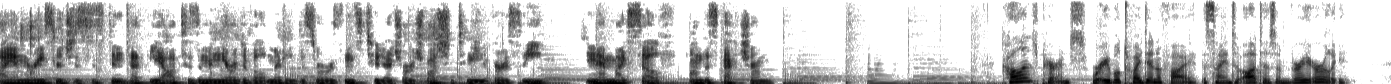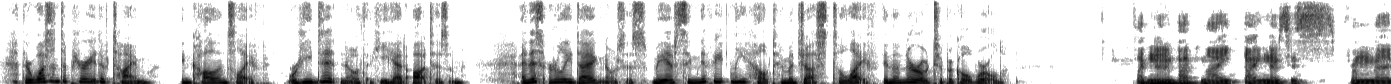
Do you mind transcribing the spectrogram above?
I am a research assistant at the Autism and Neurodevelopmental Disorders Institute at George Washington University, and am myself on the spectrum. Colin's parents were able to identify the signs of autism very early. There wasn't a period of time in Colin's life where he didn't know that he had autism, and this early diagnosis may have significantly helped him adjust to life in the neurotypical world. I've known about my diagnosis from uh,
